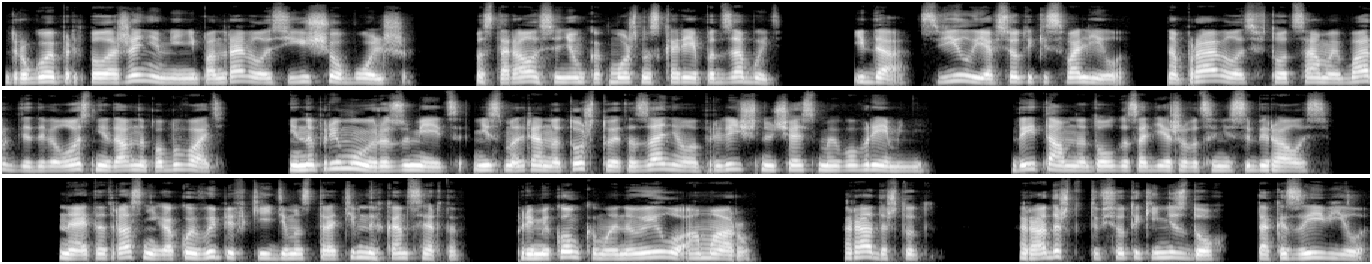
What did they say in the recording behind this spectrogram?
Другое предположение мне не понравилось еще больше. Постаралась о нем как можно скорее подзабыть. И да, с виллы я все-таки свалила. Направилась в тот самый бар, где довелось недавно побывать. Не напрямую, разумеется, несмотря на то, что это заняло приличную часть моего времени. Да и там надолго задерживаться не собиралась. На этот раз никакой выпивки и демонстративных концертов. Прямиком к Эммануилу Амару. Рада, что. Рада, что ты все-таки не сдох, так и заявила.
